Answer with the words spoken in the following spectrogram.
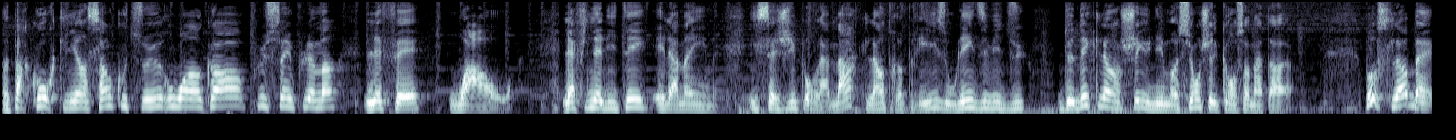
un parcours client sans couture ou encore, plus simplement, l'effet wow. La finalité est la même. Il s'agit pour la marque, l'entreprise ou l'individu de déclencher une émotion chez le consommateur. Pour cela, ben,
